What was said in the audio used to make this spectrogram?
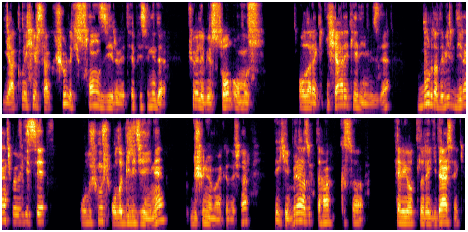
yaklaşırsak şuradaki son zirve tepesini de şöyle bir sol omuz olarak işaretlediğimizde burada da bir direnç bölgesi oluşmuş olabileceğini düşünüyorum arkadaşlar. Peki birazcık daha kısa periyotlara gidersek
